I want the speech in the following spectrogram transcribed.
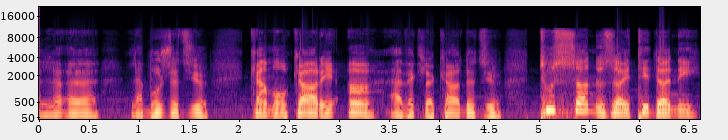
euh, la bouche de Dieu, quand mon cœur est un avec le cœur de Dieu. Tout ça nous a été donné,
